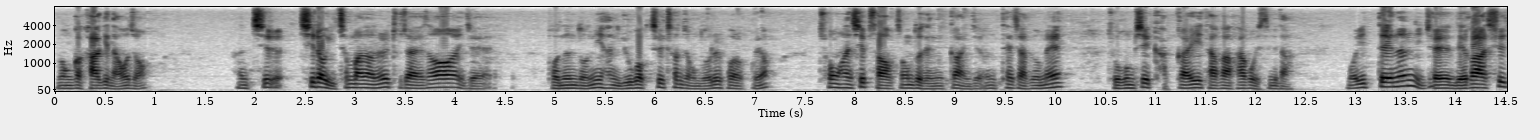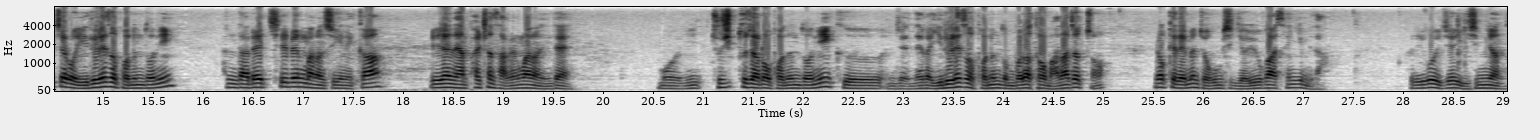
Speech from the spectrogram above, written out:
뭔가 각이 나오죠. 한 7, 7억 2천만 원을 투자해서 이제 버는 돈이 한 6억 7천 정도를 벌었고요. 총 한 14억 정도 되니까 이제 은퇴 자금에 조금씩 가까이 다가가고 있습니다. 뭐 이때는 이제 내가 실제로 일을 해서 버는 돈이 한 달에 700만 원씩이니까 1년에 한 8,400만 원인데 뭐이 주식 투자로 버는 돈이 그 이제 내가 일을 해서 버는 돈보다 더 많아졌죠. 이렇게 되면 조금씩 여유가 생깁니다. 그리고 이제 20년,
